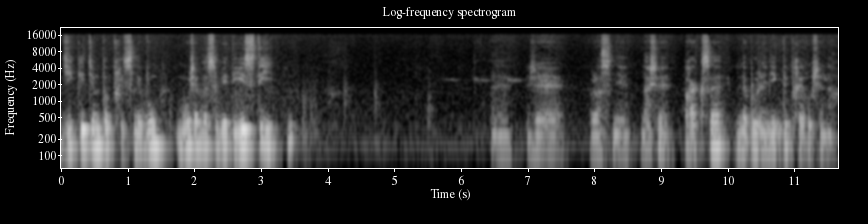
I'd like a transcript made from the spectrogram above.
díky těmto příslibům můžeme si být jistí, hm? Že vlastně naše praxe nebude nikdy přerušená.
